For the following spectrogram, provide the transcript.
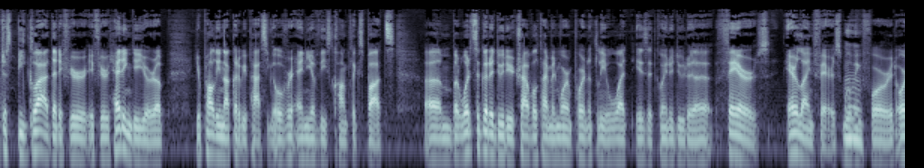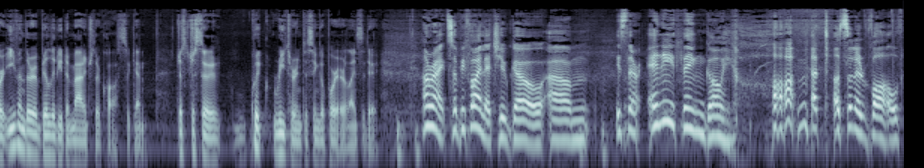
Just be glad that if you're if you're heading to Europe, you're probably not going to be passing over any of these conflict spots. Um, but what's it going to do to your travel time, and more importantly, what is it going to do to fares, airline fares, moving forward, or even their ability to manage their costs again? Just just a quick return to Singapore Airlines today. All right. So before I let you go, um, is there anything going on that doesn't involve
